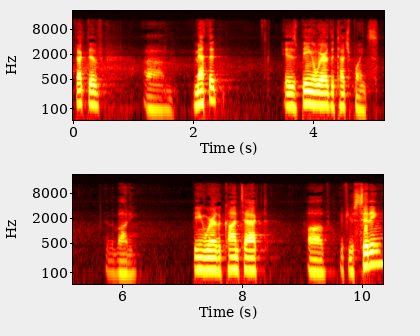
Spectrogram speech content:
effective um, method is being aware of the touch points in the body. Being aware of the contact of if you're sitting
